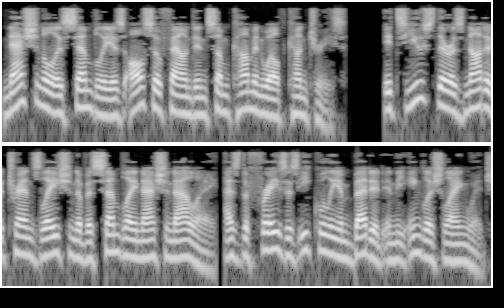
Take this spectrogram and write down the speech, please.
National Assembly is also found in some Commonwealth countries. Its use there is not a translation of Assemblée nationale, as the phrase is equally embedded in the English language.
